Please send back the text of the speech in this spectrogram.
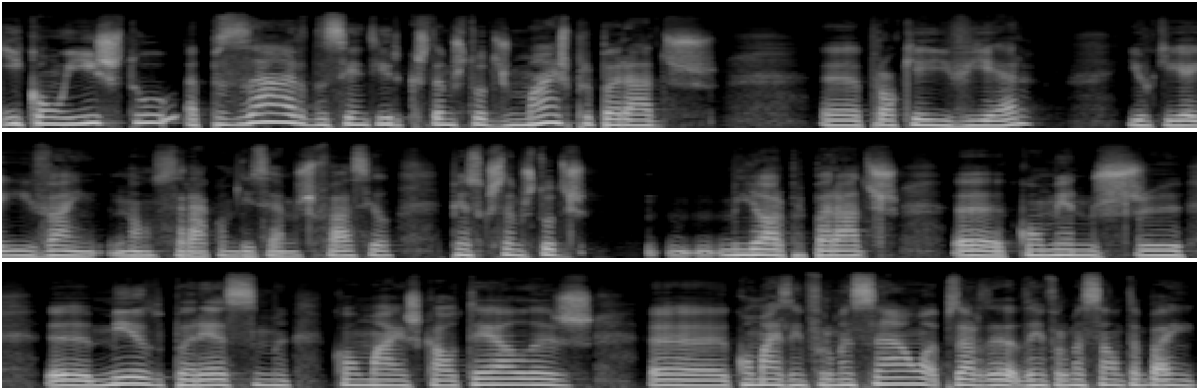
e com isto, apesar de sentir que estamos todos mais preparados para o que aí vier, e o que aí vem não será, como dissemos, fácil. Penso que estamos todos melhor preparados, uh, com menos uh, uh, medo, parece-me, com mais cautelas, com mais informação, apesar da, da informação também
